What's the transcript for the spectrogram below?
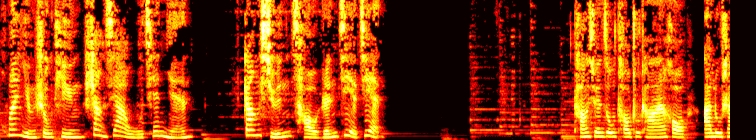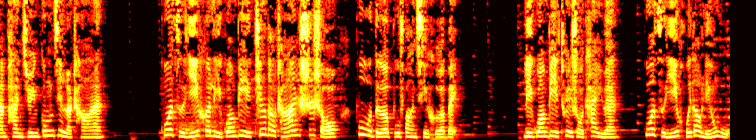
欢迎收听《上下五千年》，张巡草人借箭。唐玄宗逃出长安后，安禄山叛军攻进了长安。郭子仪和李光弼听到长安失守，不得不放弃河北。李光弼退守太原，郭子仪回到灵武。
